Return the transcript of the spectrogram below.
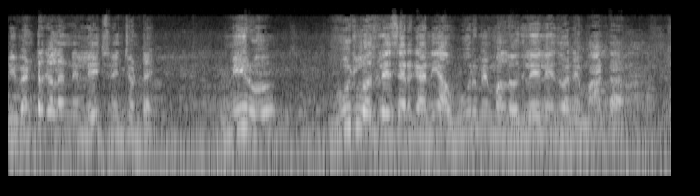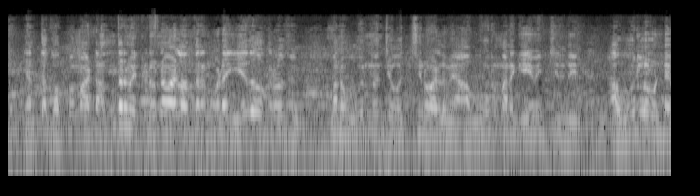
మీ వెంట్రుకలన్నీ లేచి నించుంటాయి. మీరు ఊర్లో వదిలేశారు కానీ ఆ ఊరు మిమ్మల్ని వదిలేయలేదు అనే మాట ఎంత గొప్ప మాట. అందరం ఇక్కడ ఉన్న వాళ్ళందరం కూడా ఏదో ఒక రోజు మన ఊరు నుంచి వచ్చిన వాళ్ళమే. ఆ ఊరు మనకి ఏమిచ్చింది ఆ ఊర్లో ఉండే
